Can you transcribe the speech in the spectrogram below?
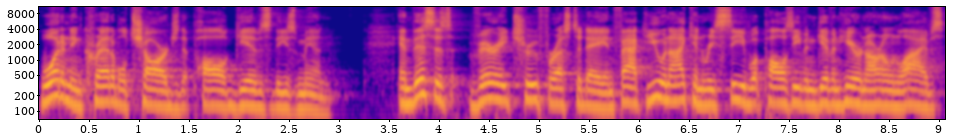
What an incredible charge that Paul gives these men. And this is very true for us today. In fact, you and I can receive what Paul's even given here in our own lives.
